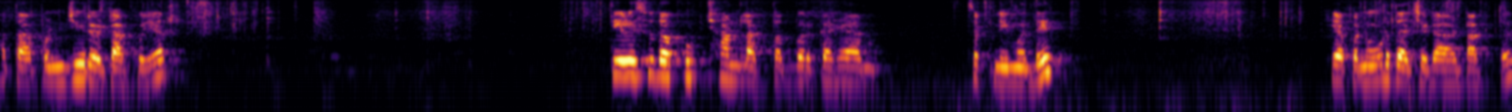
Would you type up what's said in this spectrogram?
आता आपण जिरं टाकूयात. तिळसुद्धा खूप छान लागतात बरं का ह्या चटणीमध्ये. हे आपण उडदाची डाळ टाकतोय.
